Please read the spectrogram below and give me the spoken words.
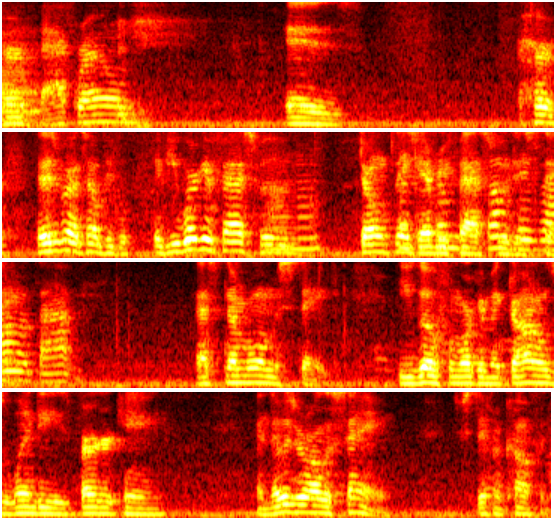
her background, is her. This is what I tell people: if you work in fast food, know. Don't think There's every some- fast food is wrong with that. That's number one mistake. You go from working McDonald's, Wendy's, Burger King, and those are all the same, just different companies.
